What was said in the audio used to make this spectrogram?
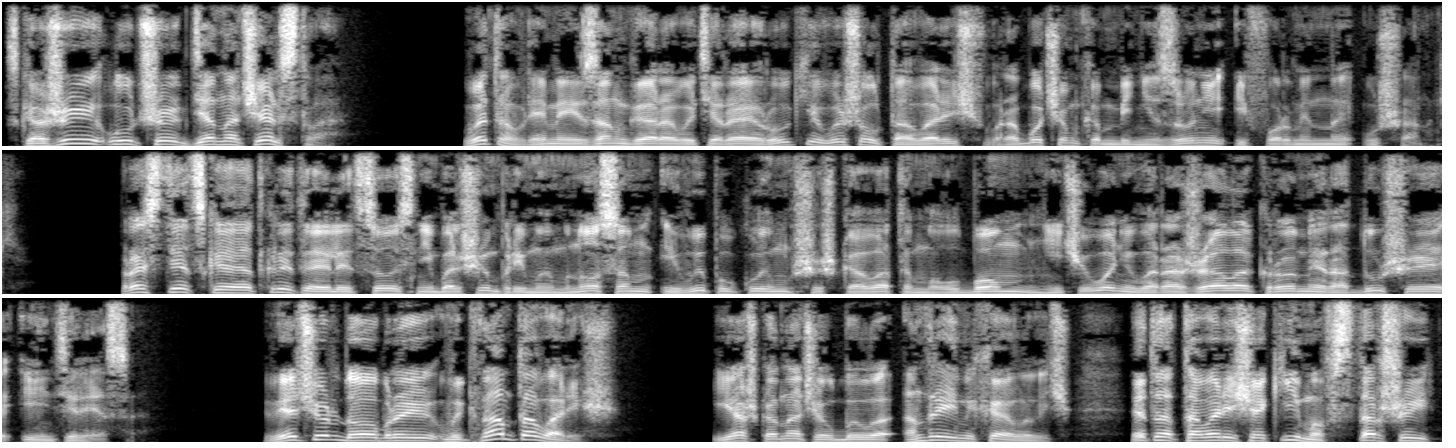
«Скажи лучше, где начальство?» В это время из ангара, вытирая руки, вышел товарищ в рабочем комбинезоне и форменной ушанке. Простецкое открытое лицо с небольшим прямым носом и выпуклым шишковатым лбом ничего не выражало, кроме радушия и интереса. «Вечер добрый. Вы к нам, товарищ?» Яшка начал было. «Андрей Михайлович, это товарищ Акимов, старший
